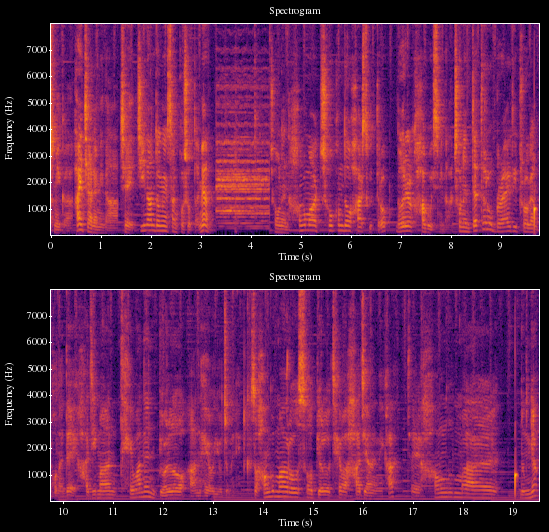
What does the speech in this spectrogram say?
안녕하십니까. 하이차례입니다. 제 지난 동영상 보셨다면 저는 한국말 조금 더 할 수 있도록 노력하고 있습니다. 저는 때때로 브라이티 프로그램 보는데 하지만 대화는 별로 안 해요 요즘에. 그래서 한국말로서 별로 대화하지 않으니까 제 한국말 능력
